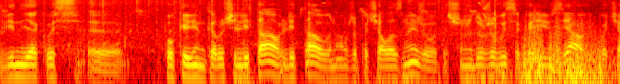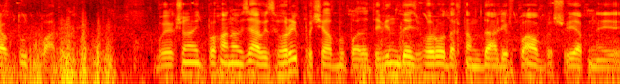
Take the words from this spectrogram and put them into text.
Він якось, е, поки він коротше, літав, літав, вона вже почала знижувати, що не дуже високо її взяв і почав тут падати. Бо якщо навіть погано взяв і згори почав би падати, він десь в городах там далі впав би, що я б не,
